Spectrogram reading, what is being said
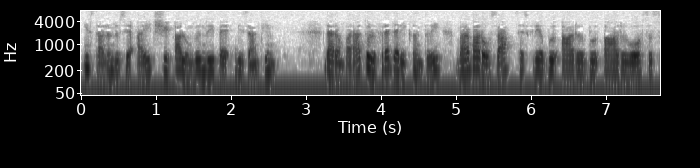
instalându-se aici și alungându-i pe bizantini dar împăratul Frederic I, Barbarossa, se scrie b a r b a r o s s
